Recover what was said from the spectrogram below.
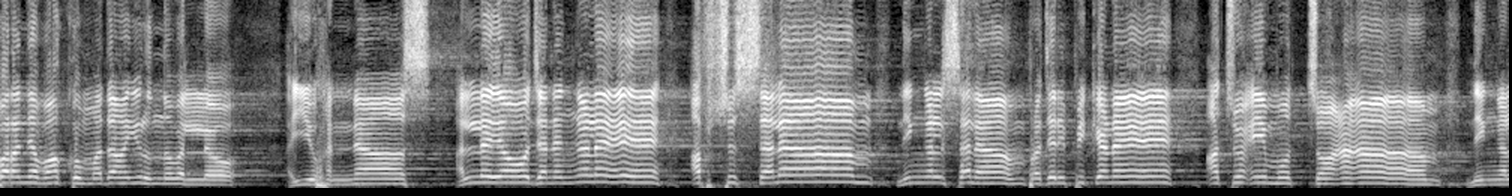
പറഞ്ഞ വാക്കും അതായിരുന്നുവല്ലോ. അയ്യുഹന്നാസ് അല്ലയോ ജനങ്ങളെ അഫ്ഷുസലാം നിങ്ങൾ സലാം പ്രചരിപ്പിക്കണേ അച്ചുമുച്ചാം നിങ്ങൾ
